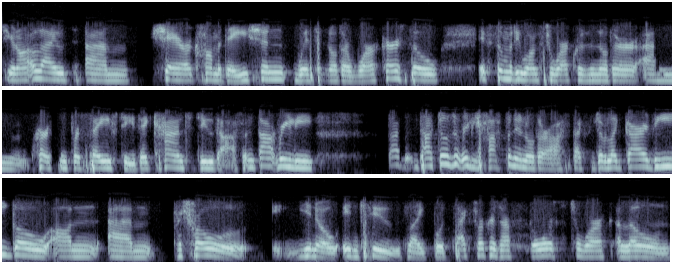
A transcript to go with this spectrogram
You're not allowed um, share accommodation with another worker. So if somebody wants to work with another um, person for safety, they can't do that, and that really that that doesn't really happen in other aspects of Like Gardaí go on um, patrol, you know, in twos. Like, but sex workers are forced to work alone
